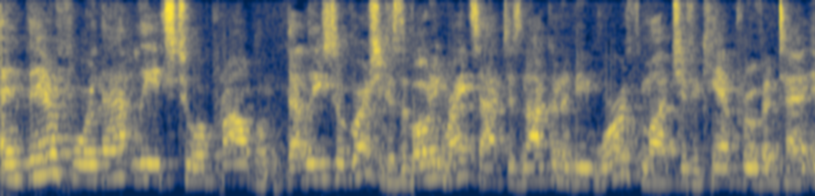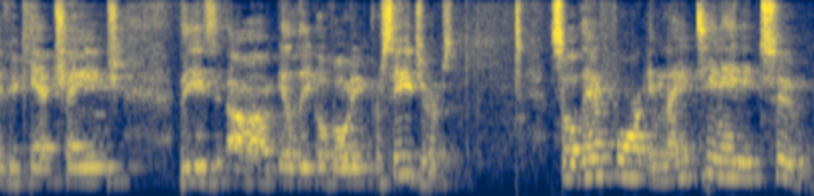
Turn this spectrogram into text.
And therefore, that leads to a problem. That leads to a question, because the Voting Rights Act is not going to be worth much if you can't prove intent, if you can't change these um, illegal voting procedures. So therefore, in 1982,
